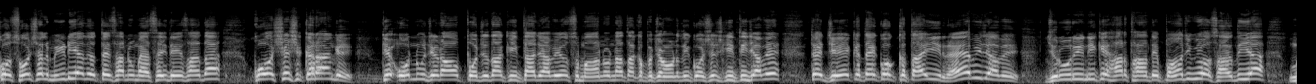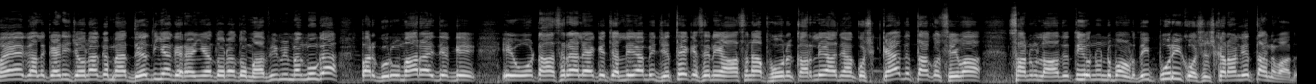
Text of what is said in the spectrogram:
ਕੋਈ ਸੋਸ਼ਲ ਮੀਡੀਆ ਦੇ ਉੱਤੇ ਸਾਨੂੰ ਮੈਸੇਜ ਦੇ ਸਕਦਾ। ਕੋਸ਼ਿਸ਼ ਕਰਾਂਗੇ ਕਿ ਉਹਨੂੰ ਜਿਹੜਾ ਉਹ ਪੁੱਜਦਾ ਕੀਤਾ ਜਾਵੇ, ਉਹ ਸਮਾਨ ਉਹਨਾਂ ਤੱਕ ਪਹੁੰਚਾਉਣ ਦੀ ਕੋਸ਼ਿਸ਼ ਕੀਤੀ ਕੀਤੀ ਜਾਵੇ ਤੇ ਜੇ ਕਿਤੇ ਕੋਈ ਕਤਾਈ ਰਹਿ ਵੀ ਜਾਵੇ, ਜ਼ਰੂਰੀ ਨਹੀਂ ਕਿ ਹਰ ਥਾਂ ਤੇ ਪਹੁੰਚ ਵੀ ਹੋ ਸਕਦੀ ਆ। ਮੈਂ ਇਹ ਗੱਲ ਕਹਿਣੀ ਚਾਹੁੰਦਾ ਕਿ ਮੈਂ ਦਿਲ ਦੀਆਂ ਗਹਿਰਾਈਆਂ ਤੋਂ ਉਹਨਾਂ ਤੋਂ ਮਾਫੀ ਵੀ ਮੰਗੂਗਾ, ਪਰ ਗੁਰੂ ਮਹਾਰਾਜ ਦੇ ਅੱਗੇ ਇਹ ਓਟ ਆਸਰਾ ਲੈ ਕੇ ਚੱਲੇ ਆ ਵੀ ਜਿੱਥੇ ਕਿਸੇ ਨੇ ਆਸ ਨਾ ਫੋਨ ਕਰ ਲਿਆ ਜਾਂ ਕੁਝ ਕਹਿ ਦਿੱਤਾ, ਕੋਈ ਸੇਵਾ ਸਾਨੂੰ ਲਾ ਦਿੱਤੀ, ਉਹਨੂੰ ਨਿਭਾਉਣ ਦੀ ਪੂਰੀ ਕੋਸ਼ਿਸ਼ ਕਰਾਂਗੇ। ਧੰਨਵਾਦ।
